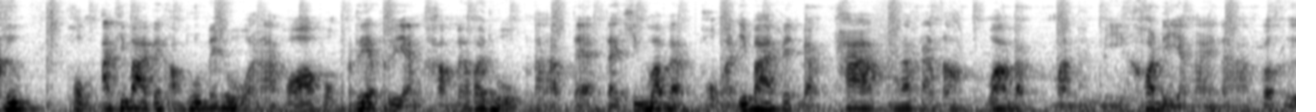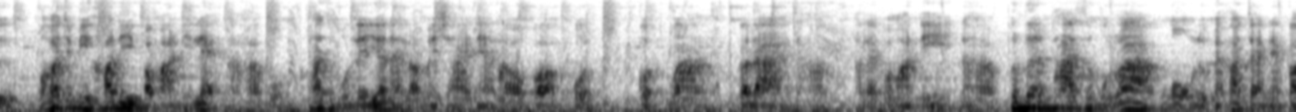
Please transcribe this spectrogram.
คือผมอธิบายเป็นคำพูดไม่ถูกอะนะ เพราะว่าผมเรียบเรียงคำไม่ค่อยถูกนะครับ แต่แต่คิดว่าแบบผมอธิบายเป็นแบบภาพให้แล้วกันเนาะว่าแบบมันมีข้อดียังไงนะครับ ก็คือมันก็จะมีข้อดีประมาณนี้แหละนะครับผมถ้าสมมติเลเยอร์ไหนเราไม่ใช้เนี่ยเราก็กดกดวางก็ได้นะครับ อะไรประมาณนี้นะครับ เพื่อนๆถ้าสมมุติว่างงหรือไม่เข้าใจเนี่ยก็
